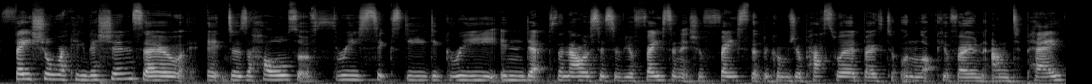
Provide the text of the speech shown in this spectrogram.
facial recognition so it does a whole sort of 360 degree in-depth analysis of your face and it's your face that becomes your password both to unlock your phone and to pay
